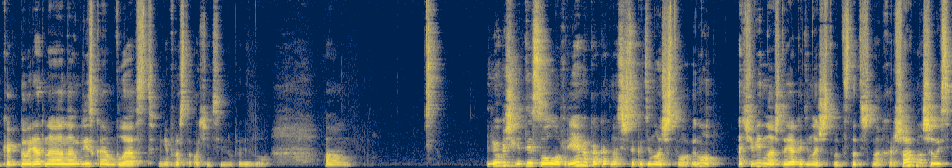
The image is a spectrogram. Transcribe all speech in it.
как говорят на, на английском, blessed. Мне просто очень сильно повезло. Любишь ли ты соло время? Как относишься к одиночеству? Ну, очевидно, что я к одиночеству достаточно хорошо отношусь.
